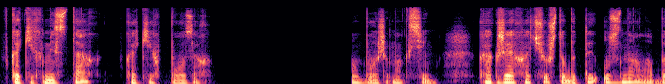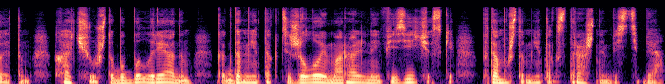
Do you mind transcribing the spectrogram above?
в каких местах, в каких позах. О, Боже, Максим, как же я хочу, чтобы ты узнал об этом. Хочу, чтобы был рядом, когда мне так тяжело и морально, и физически, потому что мне так страшно без тебя.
